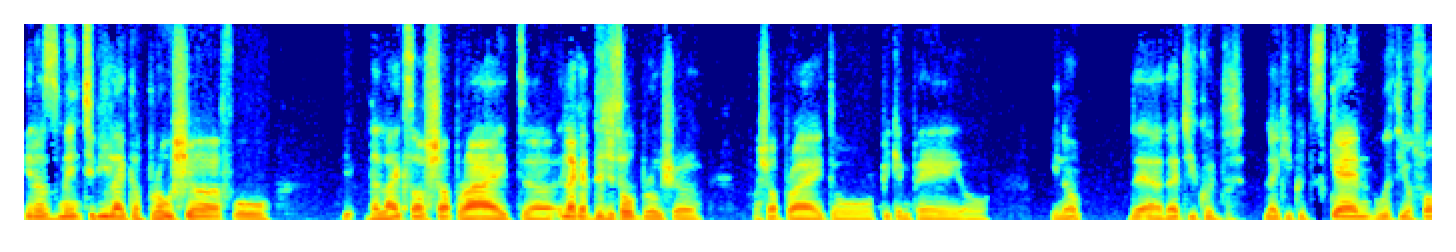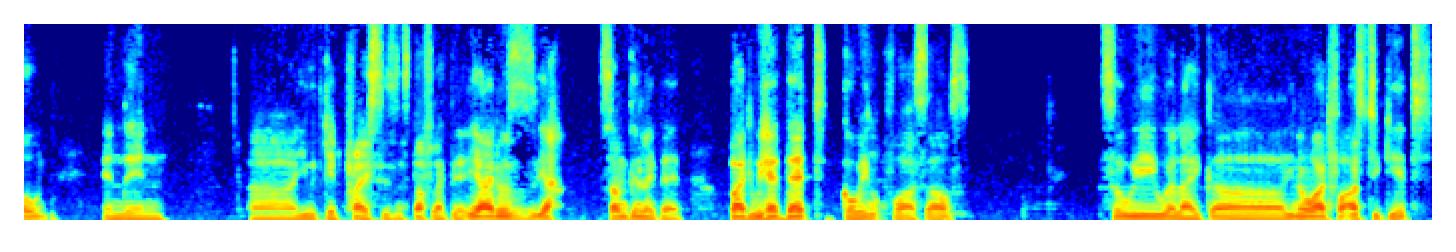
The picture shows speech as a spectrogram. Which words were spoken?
it was meant to be like a brochure for the likes of Shoprite, uh, like a digital brochure for Shoprite or Pick n Pay, or you know, the, uh, that you could like you could scan with your phone, and then uh, you would get prices and stuff like that. Yeah, it was yeah, something like that. But we had that going for ourselves. So we were like, uh, you know what, for us to get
